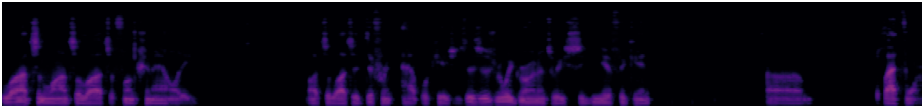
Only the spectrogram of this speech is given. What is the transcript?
lots and lots and lots of functionality, lots and lots of different applications. This has really grown into a significant um, platform.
